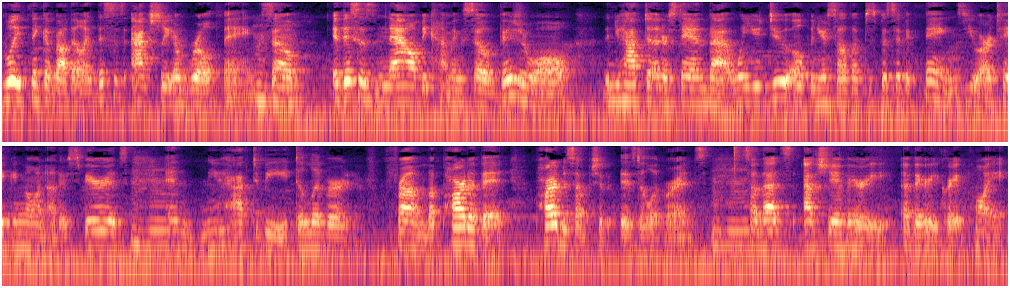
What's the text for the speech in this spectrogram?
really think about that like this is actually a real thing. So if this is now becoming so visual then you have to understand that when you do open yourself up to specific things you are taking on other spirits Mm-hmm. and you have to be delivered from but part of it part of discipleship is deliverance. Mm-hmm. so that's actually a very a very great point.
